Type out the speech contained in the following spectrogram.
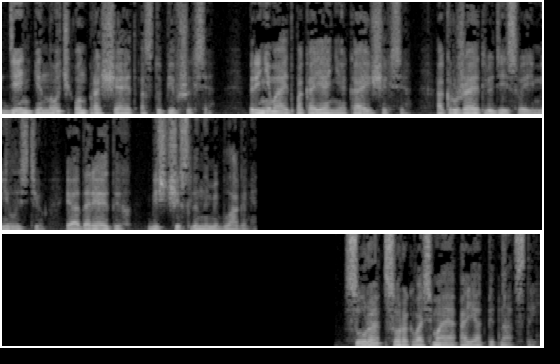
День и ночь он прощает оступившихся, принимает покаяние кающихся окружает людей своей милостью и одаряет их бесчисленными благами. Сура 48, аят 15.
